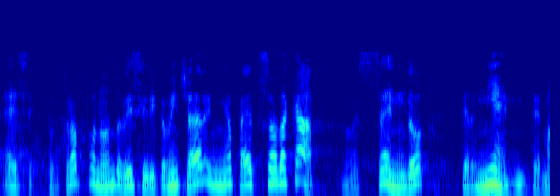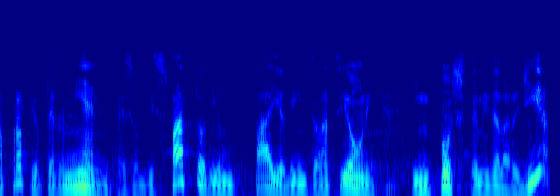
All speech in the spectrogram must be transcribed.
eh sì, purtroppo non dovessi ricominciare il mio pezzo da capo, non essendo per niente, ma proprio per niente soddisfatto di un paio di intonazioni impostemi dalla regia,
